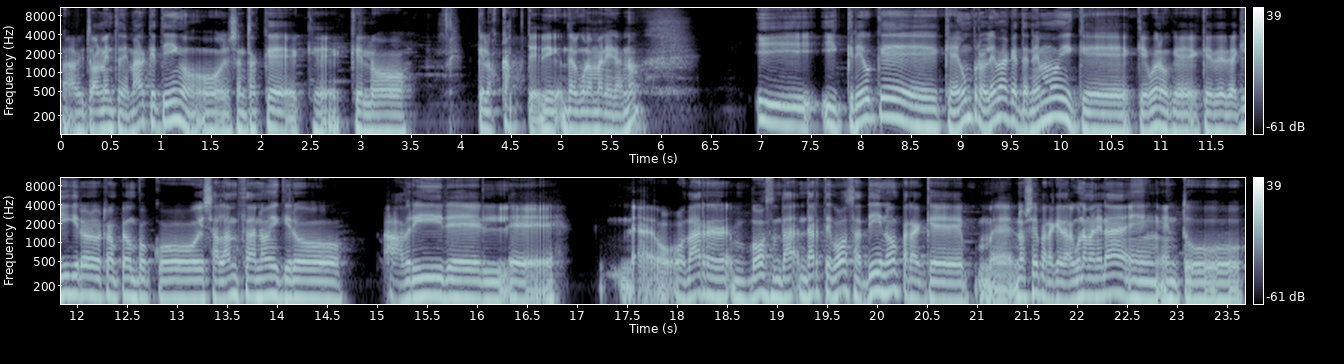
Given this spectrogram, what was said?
habitualmente de marketing o, el sector que, que, lo, que los capte de, de alguna manera, ¿no? Y, creo que, es un problema que tenemos y que, bueno, que, desde aquí quiero romper un poco esa lanza, ¿no? Y quiero abrir el. Eh, o, dar voz, darte voz a ti, ¿no? Para que, eh, no sé, para que de alguna manera en, tu.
